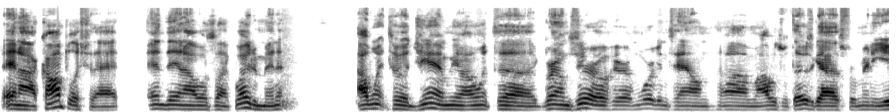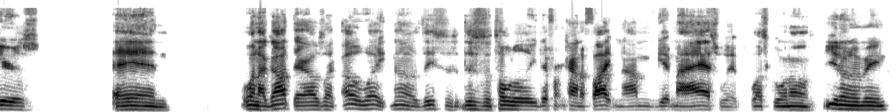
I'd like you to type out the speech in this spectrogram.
and i accomplished that and then i was like wait a minute i went to a gym you know i went to ground zero here in morgantown um, i was with those guys for many years and when I got there, I was like, "Oh wait, no, this is this is a totally different kind of fight, and I'm getting my ass whipped. What's going on? You know what I mean?"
